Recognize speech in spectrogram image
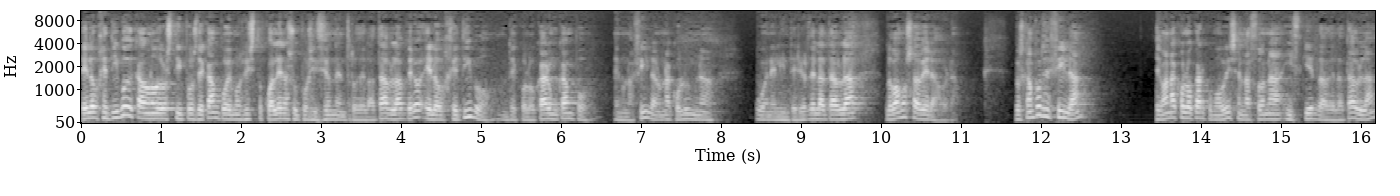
El objetivo de cada uno de los tipos de campo, hemos visto cuál era su posición dentro de la tabla, pero el objetivo de colocar un campo en una fila, en una columna o en el interior de la tabla, lo vamos a ver ahora. Los campos de fila se van a colocar, como veis, en la zona izquierda de la tabla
